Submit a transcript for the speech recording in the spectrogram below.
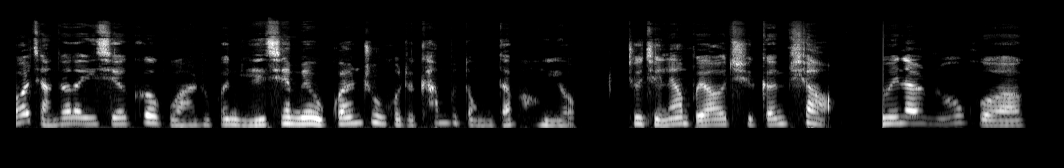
我讲到了一些个股啊，如果你原先没有关注或者看不懂的朋友，就尽量不要去跟票，因为呢，如果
